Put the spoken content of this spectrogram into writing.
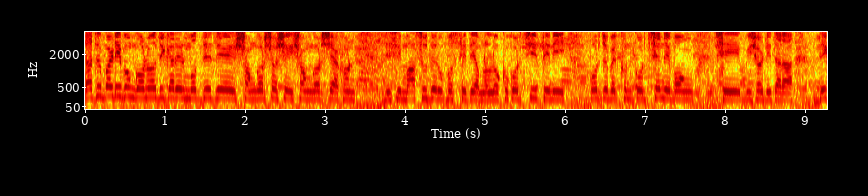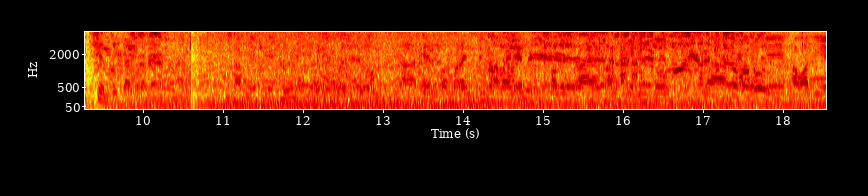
জাতীয় পার্টি এবং গণ অধিকারের মধ্যে যে সংঘর্ষ, সেই সংঘর্ষে এখন ডিসি মাসুদের উপস্থিতি আমরা লক্ষ্য করছি। তিনি পর্যবেক্ষণ করছেন এবং সেই বিষয়টি তারা দেখছেন। এরপর আইন শৃঙ্খলা বাহিনীর সদস্যরা এখান থেকে কিন্তু খাওয়া দিয়ে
